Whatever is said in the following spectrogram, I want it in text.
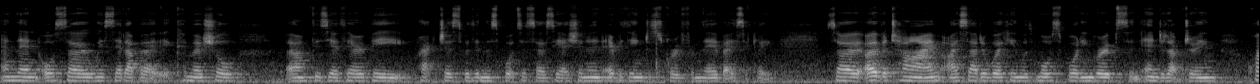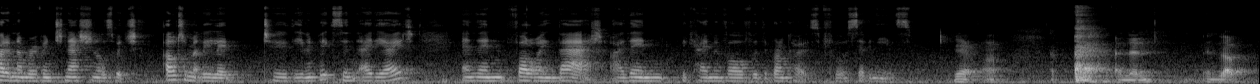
And then also we set up a commercial um, physiotherapy practice within the Sports Association, and everything just grew from there basically. So over time, I started working with more sporting groups and ended up doing quite a number of internationals, which ultimately led to the Olympics in '88. And then following that, I then became involved with the Broncos for seven years. Yeah, and then ended up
